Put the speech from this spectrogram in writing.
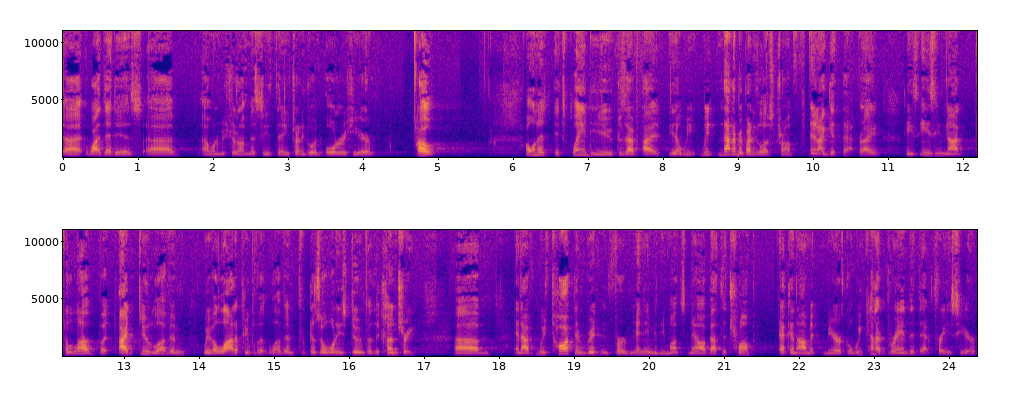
uh, why that is. Uh, I want to make sure I don't miss anything. I'm trying to go in order here. Oh, I want to explain to you because I, you know, we, we, not everybody loves Trump, and I get that, right? He's easy not to love, but I do love him. We have a lot of people that love him because of what he's doing for the country. Um, and I've, we've talked and written for many, many months now about the Trump economic miracle. We kind of branded that phrase here.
